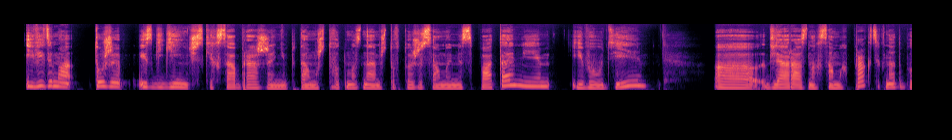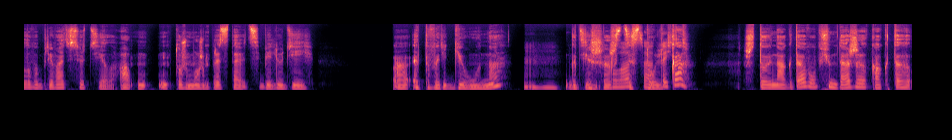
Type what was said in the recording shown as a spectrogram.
И, видимо, тоже из гигиенических соображений, потому что вот мы знаем, что в той же самой Месопотамии и в Иудее для разных самых практик надо было выбривать все тело. А мы тоже можем представить себе людей а, этого региона, угу. где шерсти столько, что иногда, в общем, даже как-то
